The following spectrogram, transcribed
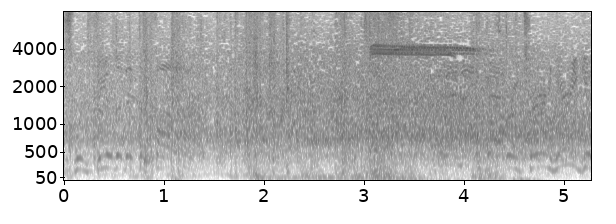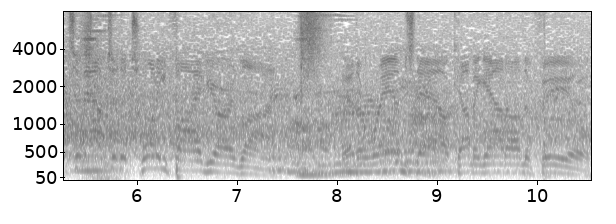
Fielded at the five. Return here, he gets it out to the 25-yard line. And the Rams now coming out on the field.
